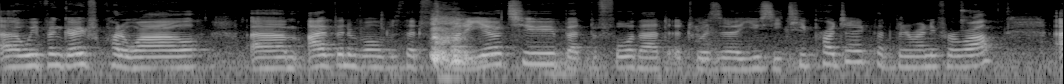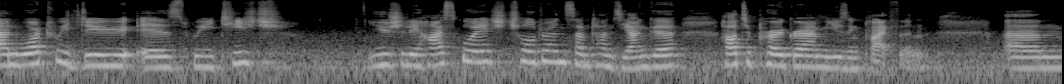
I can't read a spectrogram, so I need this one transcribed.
Uh, we've been going for quite a while. Um, I've been involved with it for about a year or two, but before that it was a UCT project that had been running for a while. And what we do is we teach usually high school age children, sometimes younger, how to program using Python. Um,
